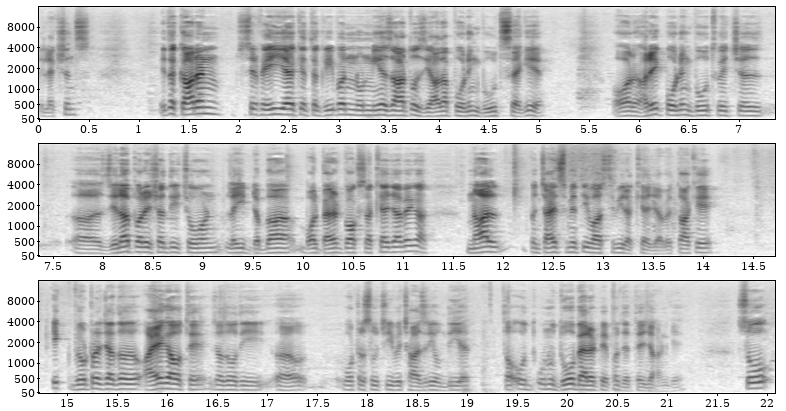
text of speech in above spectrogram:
ਇਲੈਕਸ਼ਨਸ ਇਹਦਾ ਕਾਰਨ ਸਿਰਫ ਇਹੀ ਹੈ ਕਿ ਤਕਰੀਬਨ 19000 ਤੋਂ ਜ਼ਿਆਦਾ ਪੋਲਿੰਗ ਬੂਥਸ ਹੈਗੇ ਆ। ਔਰ ਹਰੇਕ ਪੋਲਿੰਗ ਬੂਥ ਵਿੱਚ ਜ਼ਿਲ੍ਹਾ ਪਰਿਸ਼ਦ ਦੀ ਚੋਣ ਲਈ ਡੱਬਾ ਬੋਲ ਬੈਲਟ ਬਾਕਸ ਰੱਖਿਆ ਜਾਵੇਗਾ। ਨਾਲ ਪੰਚਾਇਤ ਸਮਿਤੀ ਵਾਸਤੇ ਵੀ ਰੱਖਿਆ ਜਾਵੇ ਤਾਂ ਕਿ ਇੱਕ ਵੋਟਰ ਜਦੋਂ ਆਏਗਾ ਉੱਥੇ, ਜਦੋਂ ਉਹਦੀ ਵੋਟਰ ਸੂਚੀ ਵਿੱਚ ਹਾਜ਼ਰੀ ਹੁੰਦੀ ਹੈ, ਤਾਂ ਉਹਨੂੰ ਦੋ ਬੈਲਟ ਪੇਪਰ ਦਿੱਤੇ ਜਾਣਗੇ। ਸੋ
